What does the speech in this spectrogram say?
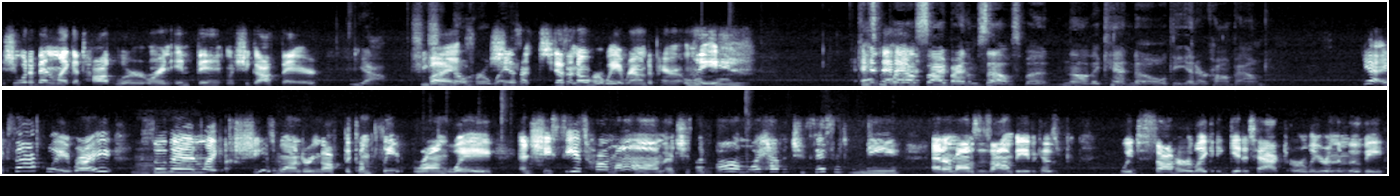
she would have been like a toddler or an infant when she got there. Yeah. She but should know her way. she doesn't. She doesn't know her way around apparently. Kids and can play outside by themselves, but no, they can't know the inner compound. Yeah, exactly, right? So then, Mhm. like, she's wandering off the complete wrong way, and she sees her mom, and she's like, Mom, why haven't you visited me? And her mom's a zombie because we just saw her, like, get attacked earlier in the movie.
